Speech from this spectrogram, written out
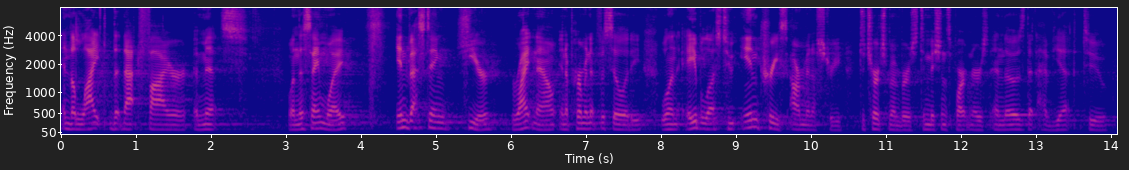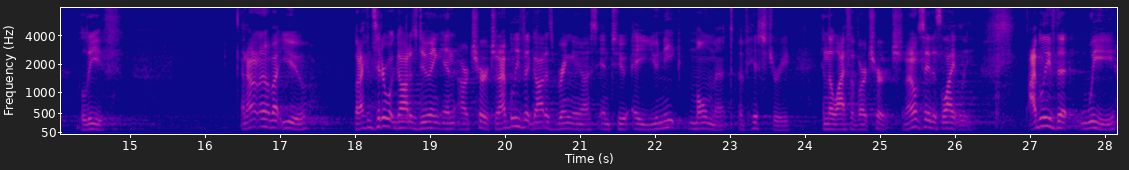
and the light that that fire emits. Well, in the same way, investing here, right now, in a permanent facility will enable us to increase our ministry to church members, to missions partners, and those that have yet to believe. And I don't know about you, but I consider what God is doing in our church, and I believe that God is bringing us into a unique moment of history in the life of our church. And I don't say this lightly. I believe that we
